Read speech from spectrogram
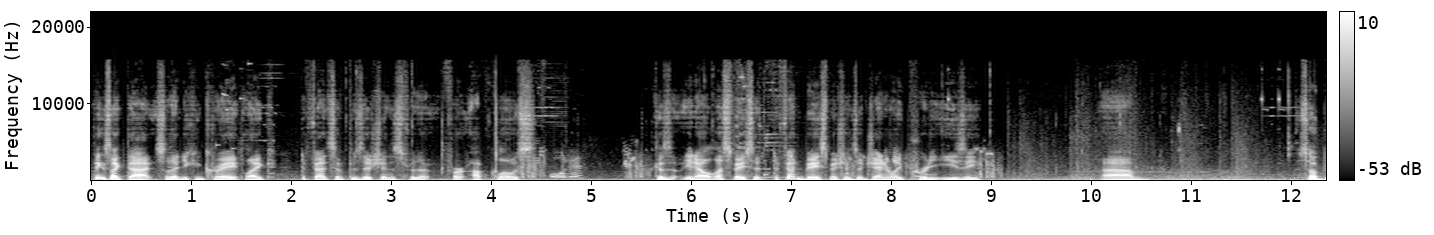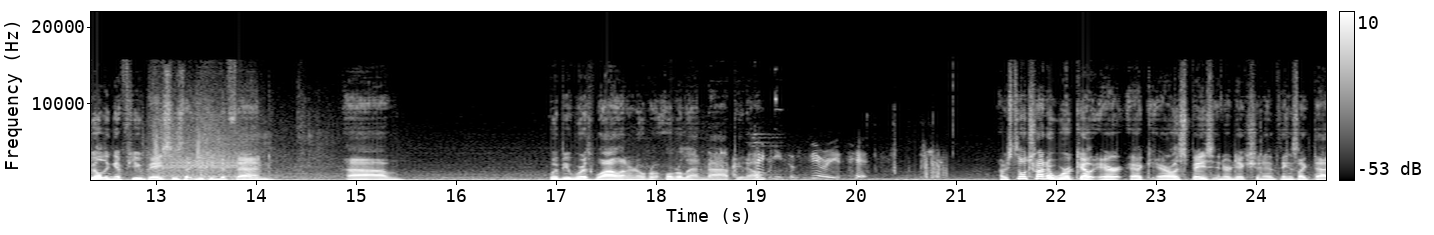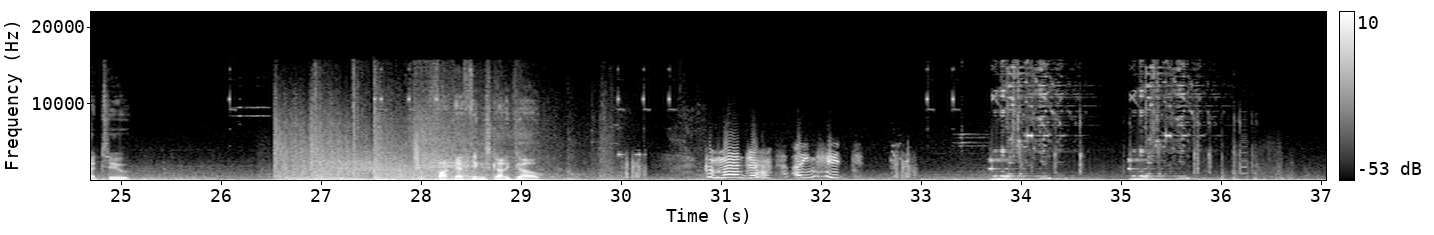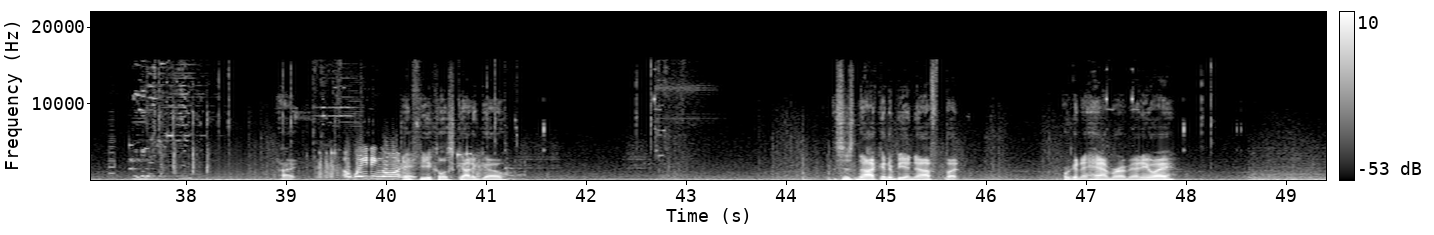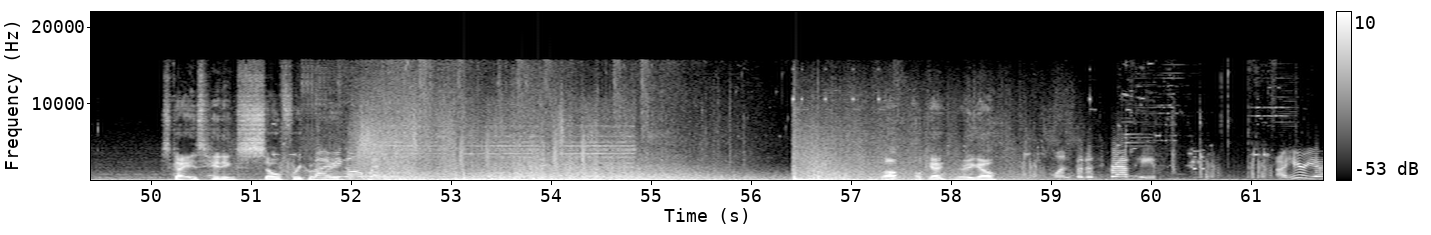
things like that, so that you can create like defensive positions for the for up close. Because you know let's face it defend base missions are generally pretty easy. Um, so building a few bases that you can defend um, would be worthwhile on an over, overland map you know? Taking some serious hits. i'm still trying to work out air, like, aerospace interdiction and things like that too. Fuck that thing's got to go Commander, I'm hit. all right Awaiting that orders. vehicle's got to go this is not going to be enough but we're going to hammer him anyway this guy is hitting so frequently Firing all weapons. well okay there you go One for the scrap heap. I hear you.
